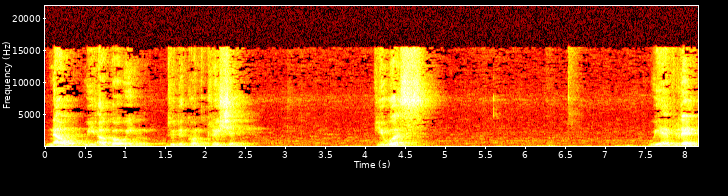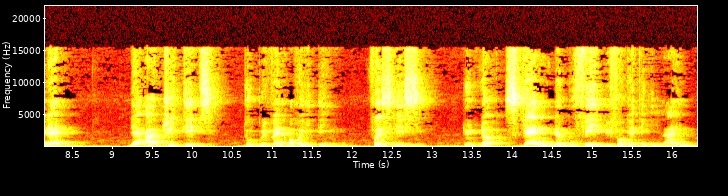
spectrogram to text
Now we are going to the conclusion. Viewers, we have learned that there are three tips to prevent overeating. First is do not scan the buffet before getting in line.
